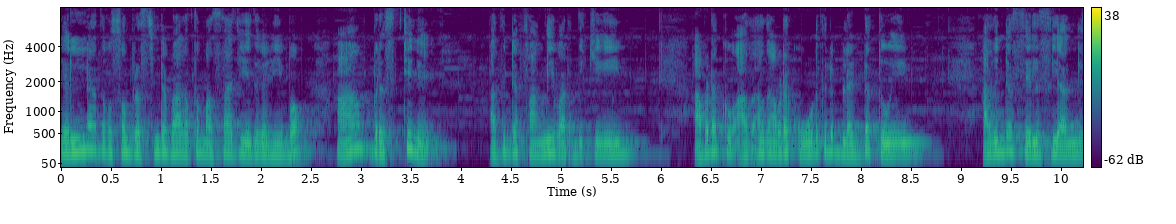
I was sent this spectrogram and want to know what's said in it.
എല്ലാ ദിവസവും ബ്രസ്റ്റിന്റെ ഭാഗത്ത് മസാജ് ചെയ്ത് കഴിയുമ്പോൾ ആ ബ്രസ്റ്റിന് അതിന്റെ ഭംഗി വർദ്ധിക്കുകയും അവിടെ അത് അവിടെ കൂടുതൽ ബ്ലഡ് എത്തുകയും അതിന്റെ സെൽസിൽ അതിന്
